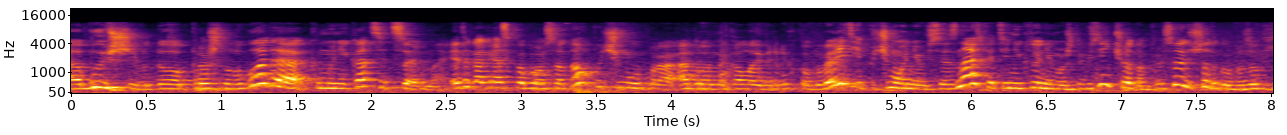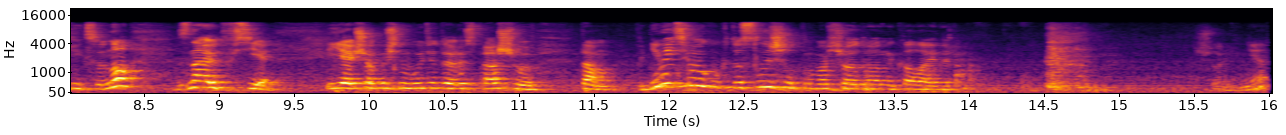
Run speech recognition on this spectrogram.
Э, бывший до прошлого года коммуникации ЦЕРНа. Это как раз вопрос о том, почему про адронный коллайдер легко говорить, и почему о нем все знают, хотя никто не может объяснить, что там происходит, что такое бозон Хиггса, но знают все. И я еще обычно в аудитории спрашиваю, там, поднимите руку, кто слышал про большой адронный коллайдер. Что, нет?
